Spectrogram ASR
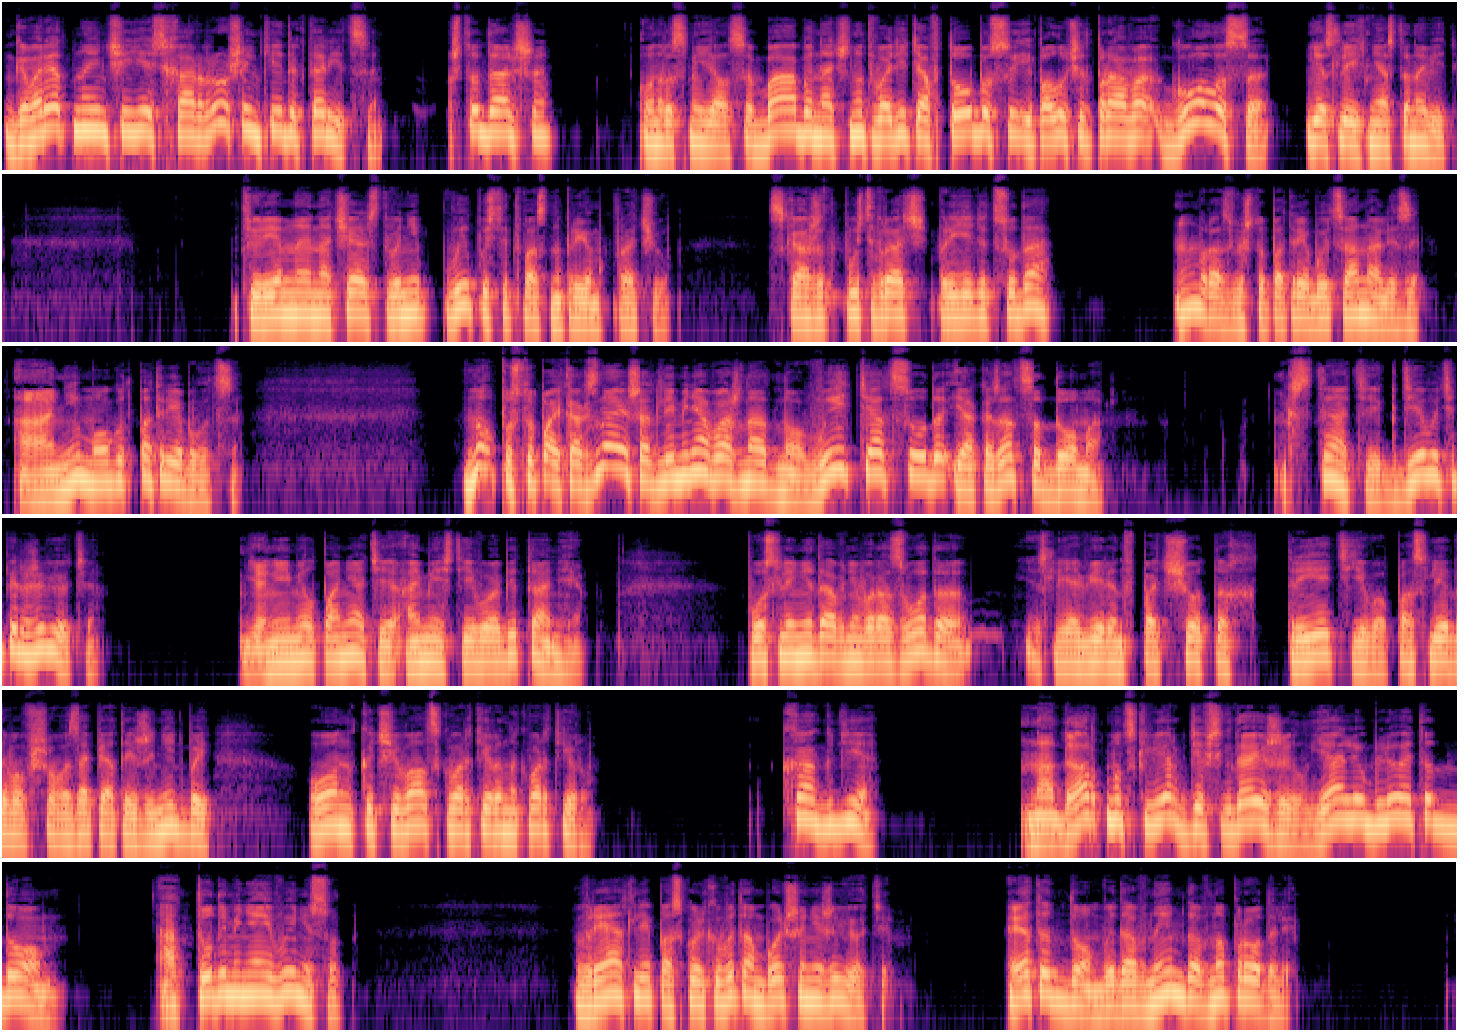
Говорят, нынче есть хорошенькие докторицы. Что дальше?» Он рассмеялся. «Бабы начнут водить автобусы и получат право голоса, если их не остановить. Тюремное начальство не выпустит вас на прием к врачу. Скажет, пусть врач приедет сюда, разве что потребуются анализы, а они могут потребоваться. Но поступай как знаешь, а для меня важно одно — выйти отсюда и оказаться дома. Кстати, где вы теперь живете? Я не имел понятия о месте его обитания. После недавнего развода, если я верен в подсчетах третьего, последовавшего за пятой женитьбой, он кочевал с квартиры на квартиру. Как где? На Дартмут-сквер, где всегда и жил. Я люблю этот дом. Оттуда меня и вынесут. Вряд ли, поскольку вы там больше не живете. Этот дом вы давным-давно продали.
